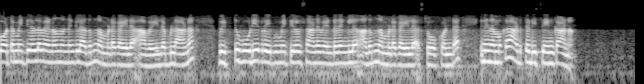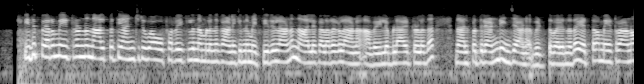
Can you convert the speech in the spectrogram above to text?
ബോട്ടം മെറ്റീരിയൽ വേണമെന്നുണ്ടെങ്കിൽ അതും നമ്മുടെ കയ്യിൽ അവൈലബിൾ ആണ്. വിട്ടുകൂടിയ ക്രേപ്പ് മെറ്റീരിയൽസ് ആണ് വേണ്ടതെങ്കിൽ അതും നമ്മുടെ കയ്യിൽ സ്റ്റോക്ക് ഉണ്ട്. ഇനി നമുക്ക് അടുത്ത ഡിസൈൻ കാണാം. ഇത് പെർ മീറ്ററിന് നാൽപ്പത്തി അഞ്ച് രൂപ ഓഫർ റേറ്റിൽ നമ്മളിന്ന് കാണിക്കുന്ന മെറ്റീരിയലാണ് നാല് കളറുകളാണ് അവൈലബിൾ ആയിട്ടുള്ളത്. നാൽപ്പത്തി രണ്ട് ഇഞ്ചാണ് വിട്ട് വരുന്നത്. എത്ര മീറ്റർ ആണോ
